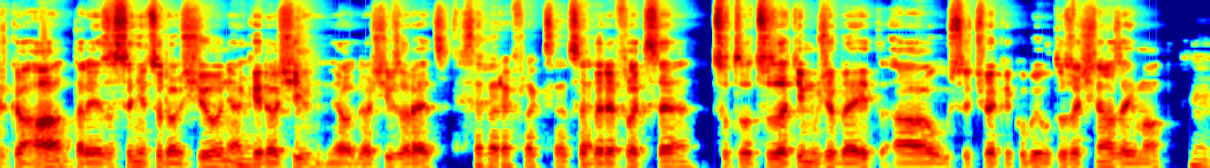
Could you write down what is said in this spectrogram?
říkám, a tady je zase něco dalšího, nějaký hmm. další, další vzorec. Sebereflexe. Sebereflexe, co, to, co zatím může být a už se člověk jakoby u to začíná zajímat. Hmm.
